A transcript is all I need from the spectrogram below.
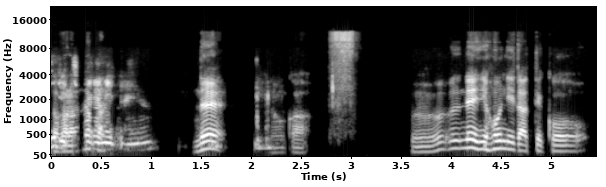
だから、なんか、ね、なんか、うん、ね、日本にだってこう、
